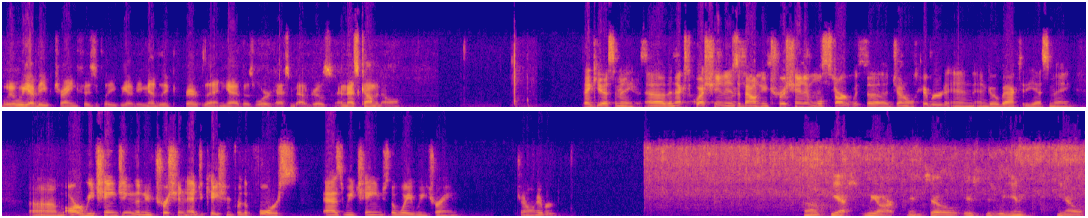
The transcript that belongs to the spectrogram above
we, we got to be trained physically. We got to be mentally prepared for that, and you got those warrior tasks and battle drills, and that's common to all. Thank you, SMA. Uh, the next question is about nutrition, and we'll start with uh, General Hibbard and, and go back to the SMA. Um, are we changing the nutrition education for the force as we change the way we train? General Hibbard? Uh, yes, we are. And so as, as we, in, you know,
